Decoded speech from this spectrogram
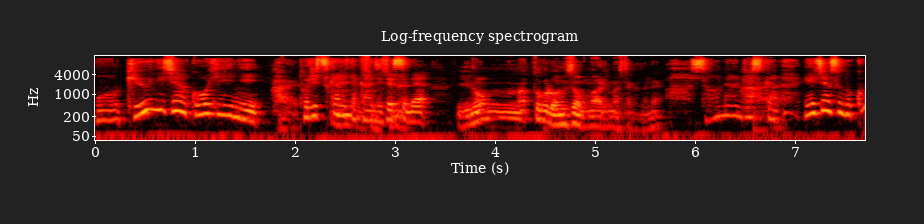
もう急にじゃあコーヒーにはい。取りつかれた感じですね,、いろんなところお店を回りましたけどね。あそうなんですか、はい。えじゃあそのコ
